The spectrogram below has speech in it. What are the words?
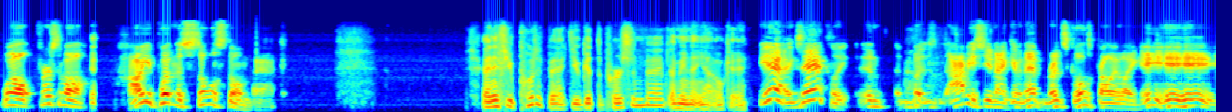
Well, first of all, how are you putting the soul stone back? And if you put it back, do you get the person back? I mean, yeah, okay. Yeah, exactly. And but obviously you're not giving that. Red Skull's probably like, hey, hey, hey,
